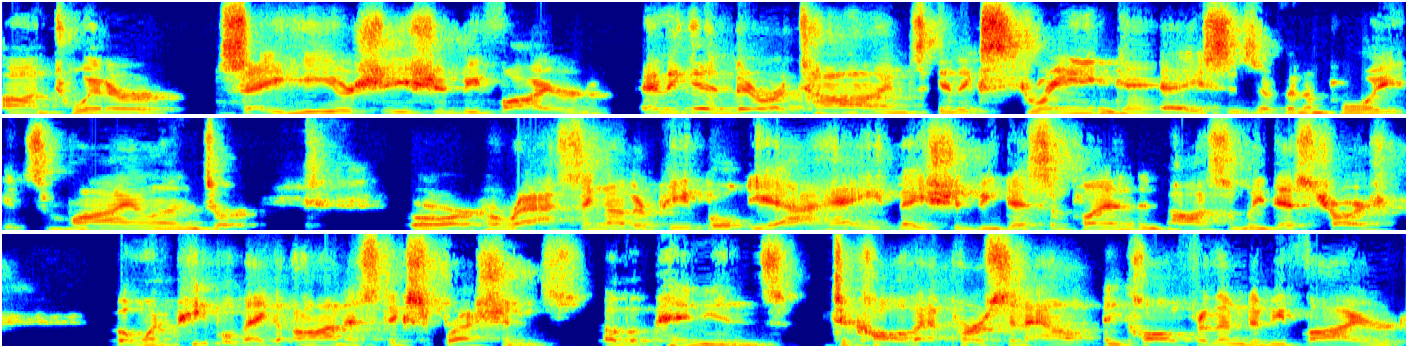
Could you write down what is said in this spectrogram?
on Twitter say he or she should be fired. And again, there are times in extreme cases if an employee is violent or or harassing other people, yeah, hey, they should be disciplined and possibly discharged. But when people make honest expressions of opinions, to call that person out and call for them to be fired,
